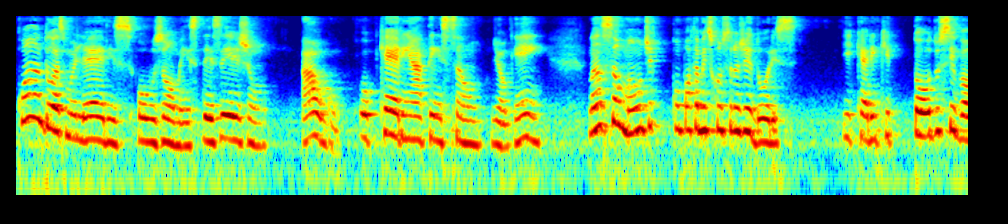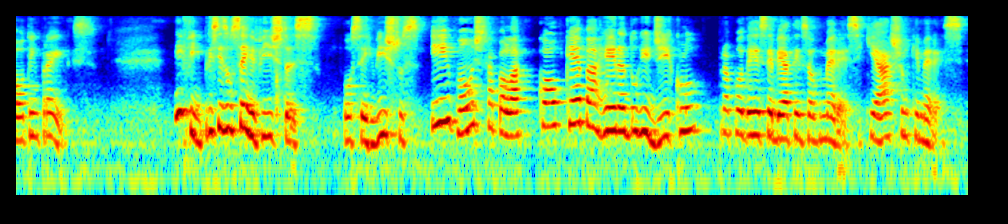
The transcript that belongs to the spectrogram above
Quando as mulheres ou os homens desejam algo ou querem a atenção de alguém, lançam mão de comportamentos constrangedores e querem que todos se voltem para eles. Enfim, precisam ser vistas ou ser vistos e vão extrapolar qualquer barreira do ridículo para poder receber a atenção que merece, que acham que merece.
